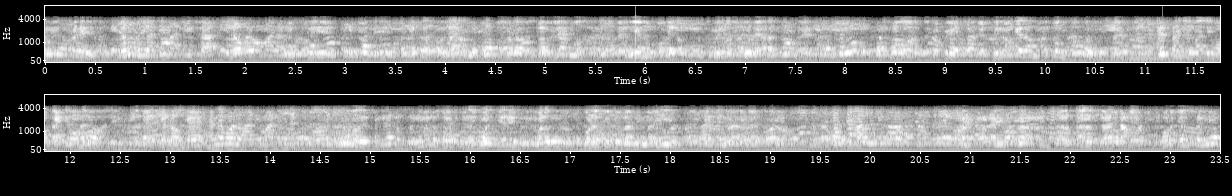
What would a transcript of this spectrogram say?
en el Facebook. yo soy animalista y lo veo mal a mi Sí, animalista, ¿qué estás hablando? Por favor, hablemos teniendo un poquito de conocimiento sobre algo. ¿eh? Por favor, te lo pido, porque si no quedas mal con todos. ¿eh? ¿Qué es animalista? ¿Qué es animalista? el que los que defendemos los animales. No, defender a los animales puede defender cualquiera y sin embargo uno se pone el título animalista. ¿Qué tiene que ver? Es importante, porque, porque el señor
